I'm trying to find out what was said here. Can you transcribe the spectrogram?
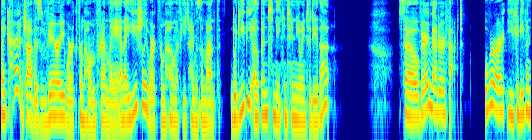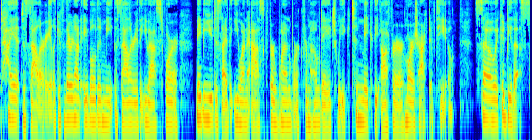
My current job is very work from home friendly, and I usually work from home a few times a month. Would you be open to me continuing to do that? So, very matter of fact, or you could even tie it to salary. Like if they're not able to meet the salary that you asked for, maybe you decide that you want to ask for one work from home day each week to make the offer more attractive to you. So it could be this.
